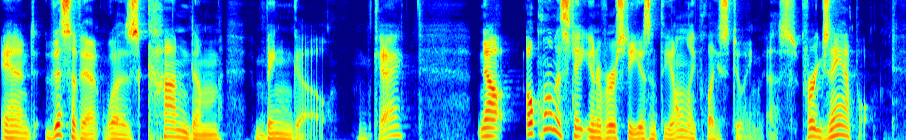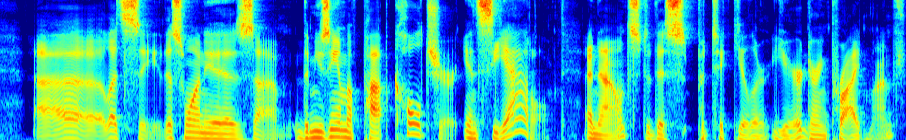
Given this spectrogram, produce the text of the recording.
And this event was Condom Bingo. Okay? Now, Oklahoma State University isn't the only place doing this. For example, uh, let's see, this one is um, the Museum of Pop Culture in Seattle announced this particular year during Pride Month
